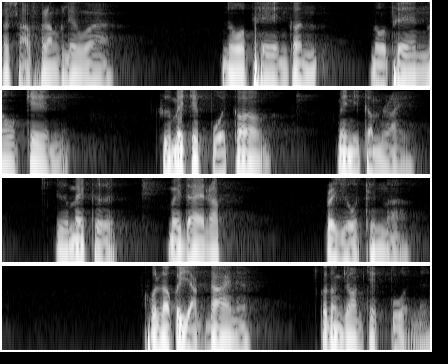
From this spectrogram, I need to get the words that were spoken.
ภาษาฝรั่งเขาเรียกว่า no pain ก็ no pain no gain คือไม่เจ็บปวดก็ไม่มีกำไร หรือไม่เกิดไม่ได้รับประโยชน์ขึ้นมา คนเราก็อยากได้นะ ก็ต้องยอมเจ็บปวดนะ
